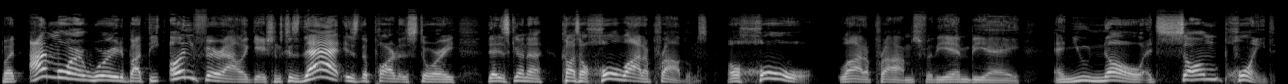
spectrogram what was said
But I'm more worried about the unfair allegations because that is the part of the story that is going to cause a whole lot of problems, a whole lot of problems for the NBA. And you know, at some point,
